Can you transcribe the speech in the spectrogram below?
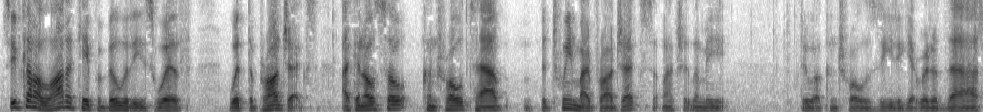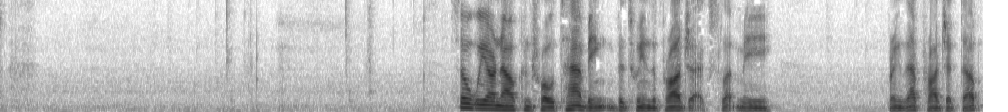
So you've got a lot of capabilities with with the projects. I can also control tab between my projects. Actually, let me do a control Z to get rid of that. So we are now control tabbing between the projects. Let me bring that project up,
